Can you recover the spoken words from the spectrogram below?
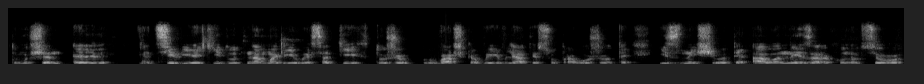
тому що цілі, які йдуть на малій висоті, їх дуже важко виявляти, супроводжувати і знищувати. А вони за рахунок цього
